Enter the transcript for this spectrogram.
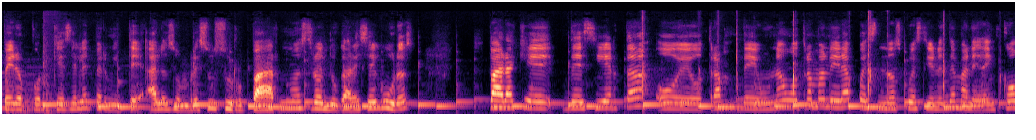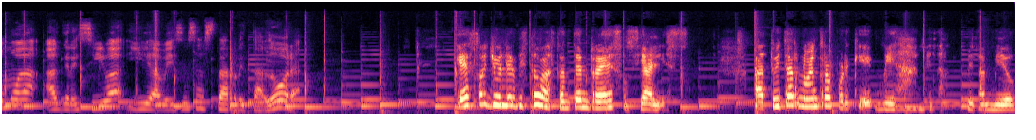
Pero ¿por qué se le permite a los hombres usurpar nuestros lugares seguros para que de cierta o de otra, de una u otra manera, pues nos cuestionen de manera incómoda, agresiva y a veces hasta retadora? Eso yo lo he visto bastante en redes sociales. A Twitter no entro porque me da, me da, me da miedo.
